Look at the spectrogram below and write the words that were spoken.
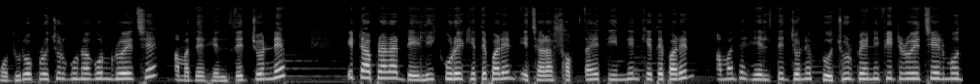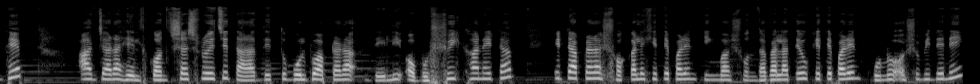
মধুরও প্রচুর গুণাগুণ রয়েছে আমাদের হেলথের জন্য। এটা আপনারা ডেলি করে খেতে পারেন, এছাড়া সপ্তাহে তিন দিন খেতে পারেন। আমাদের হেলথের জন্য প্রচুর বেনিফিট রয়েছে এর মধ্যে। আর যারা হেলথ কনসিয়াস রয়েছে তাদের তো বলব আপনারা ডেলি অবশ্যই খান এটা। এটা আপনারা সকালে খেতে পারেন কিংবা সন্ধ্যাবেলাতেও খেতে পারেন, কোনো অসুবিধে নেই।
